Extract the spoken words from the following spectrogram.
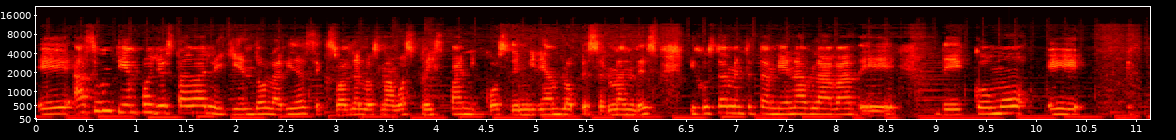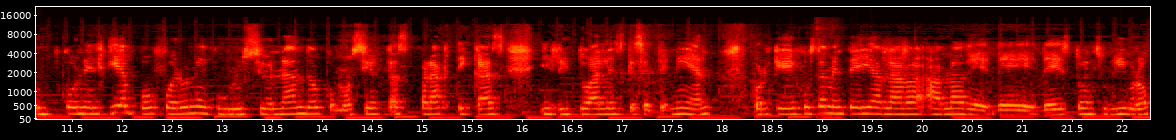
Eh, hace un tiempo yo estaba leyendo La vida sexual de los nahuas prehispánicos de Miriam López Hernández y justamente también hablaba de, de cómo eh, con el tiempo fueron evolucionando como ciertas prácticas y rituales que se tenían, porque justamente ella habla de, esto en su libro,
